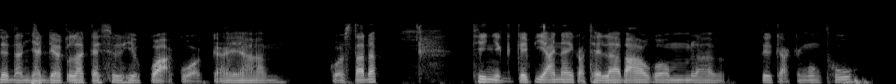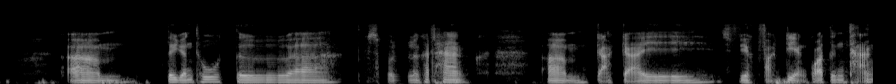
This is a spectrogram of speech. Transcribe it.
để đánh giá được là cái sự hiệu quả của cái um, của startup thì những cái KPI này có thể là bao gồm là từ các cái nguồn thu um, từ doanh thu từ uh, số lượng khách hàng um, các cái việc phát triển qua từng tháng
